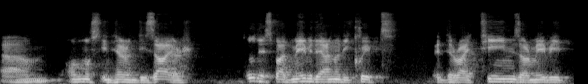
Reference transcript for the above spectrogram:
um, almost inherent desire to do this, but maybe they are not equipped with the right teams, or maybe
